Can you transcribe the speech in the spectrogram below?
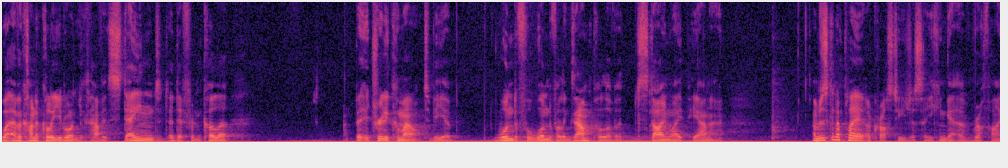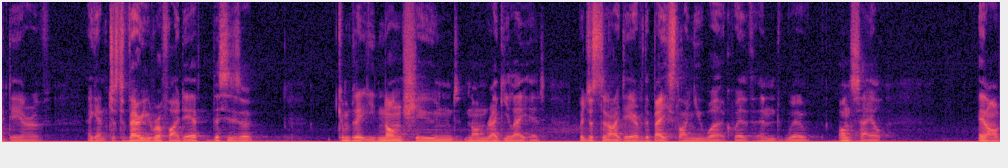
Whatever kind of colour you'd want, you could have it stained a different colour but it truly come out to be a wonderful, wonderful example of a Steinway piano. I'm just going to play it across to you just so you can get a rough idea of, again, just a very rough idea. This is a completely non-tuned, non-regulated, but just an idea of the bass line you work with, and we're on sale in our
